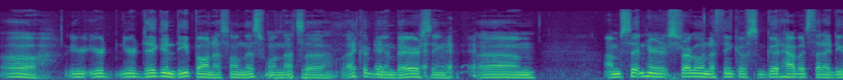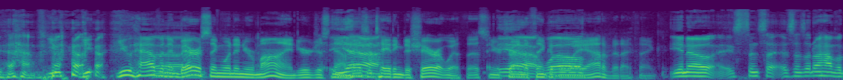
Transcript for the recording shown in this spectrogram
Oh, you're you're you're digging deep on us on this one. That's a that could be embarrassing. Um, I'm sitting here struggling to think of some good habits that I do have. you, you, you have an embarrassing one in your mind. You're just now yeah. hesitating to share it with us, and you're trying to think of a way out of it. I think. You know, since I, since I don't have a,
